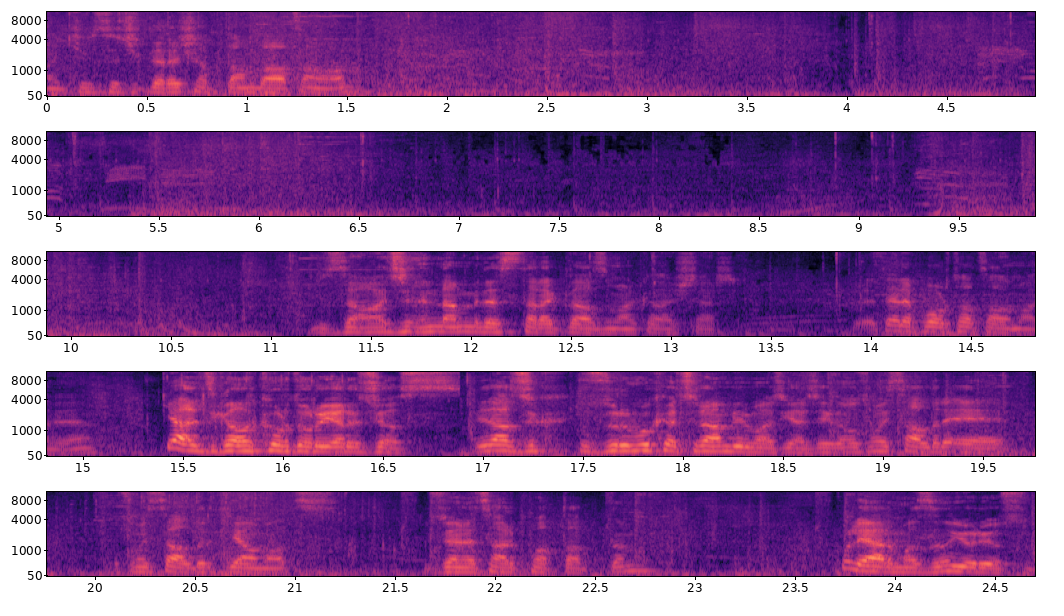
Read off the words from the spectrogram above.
Ben kimseciklere şaptan dağıtamam. Bize acilinden bir destarak lazım arkadaşlar. Böyle teleport atalım hadi. Geldik alt koridoru yarayacağız. Birazcık huzurumu kaçıran bir maç gerçekten. Otomatik saldırı E. Otomatik saldırı Tiamat. Üzerine tarih patlattım. Kule yarmazını görüyorsun.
